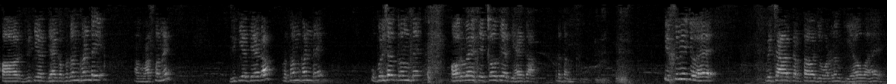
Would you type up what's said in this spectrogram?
और द्वितीय अध्याय का प्रथम खंड है, अब वास्तव में द्वितीय अध्याय का प्रथम खंड है, उपनिषद क्रम से और वैसे चौथे अध्याय का प्रथम खंड। इसमें जो है, विचार करता हुआ, जो वर्णन किया हुआ है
